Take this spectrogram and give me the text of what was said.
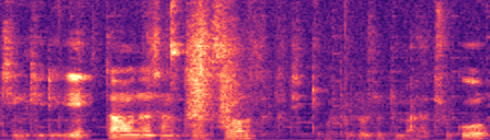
긴 길이 다운한 상태에서 뒤쪽을 돌돌돌돌 말아주고.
